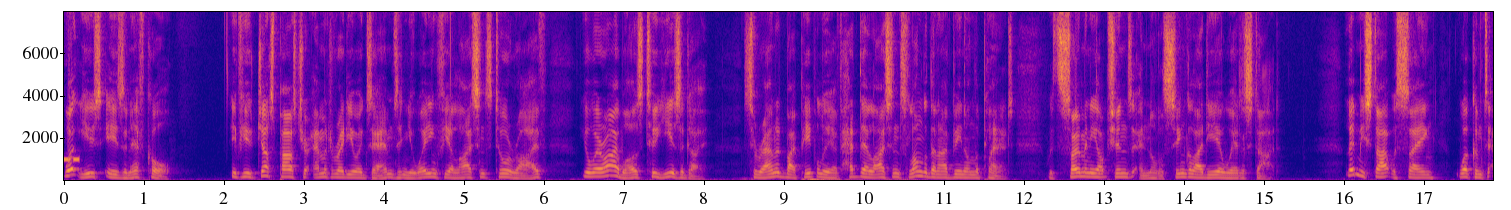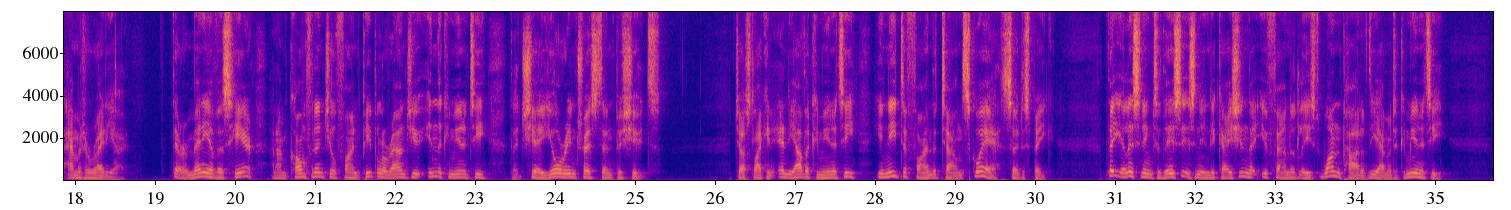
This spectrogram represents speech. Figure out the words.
What use is an F call? If you've just passed your amateur radio exams and you're waiting for your license to arrive, you're where I was two years ago, surrounded by people who have had their license longer than I've been on the planet, with so many options and not a single idea where to start. Let me start with saying, Welcome to amateur radio. There are many of us here, and I'm confident you'll find people around you in the community that share your interests and pursuits. Just like in any other community, you need to find the town square, so to speak. That you're listening to this is an indication that you've found at least one part of the amateur community.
